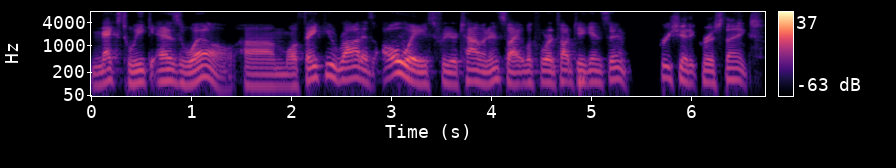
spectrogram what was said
next week as well. Um, well, thank you, Rod, as always, for your time and insight. Look forward to talking to you again soon. Appreciate it, Chris. Thanks.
